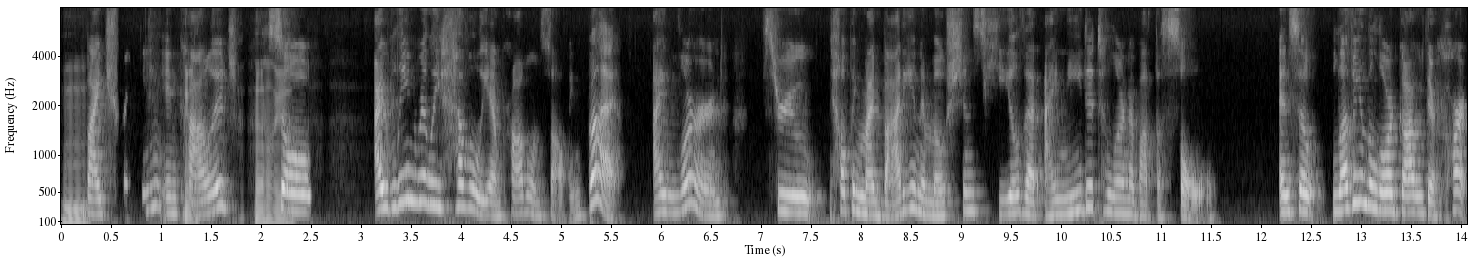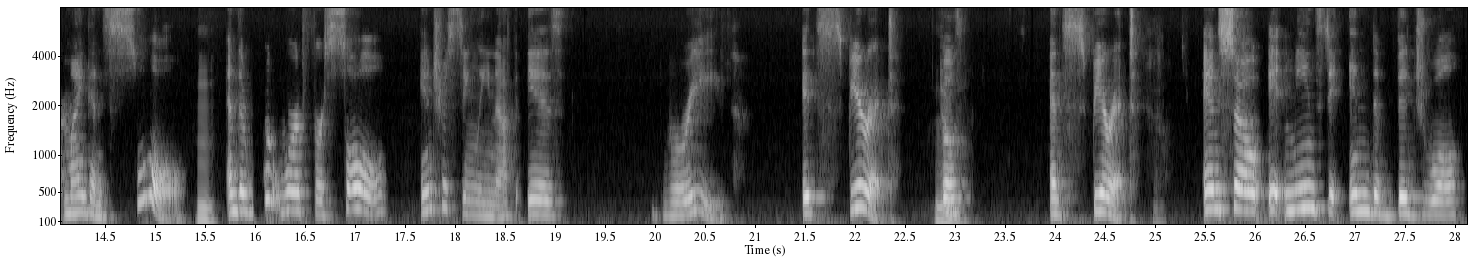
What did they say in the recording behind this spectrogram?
Hmm. by training in college. Yeah. so I lean really heavily on problem solving, but I learned through helping my body and emotions heal that I needed to learn about the soul. And so loving the Lord God with your heart, mind, and soul. Hmm. And the root word for soul, interestingly enough, is breathe. It's spirit, Yeah. both and spirit. And so it means the individual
